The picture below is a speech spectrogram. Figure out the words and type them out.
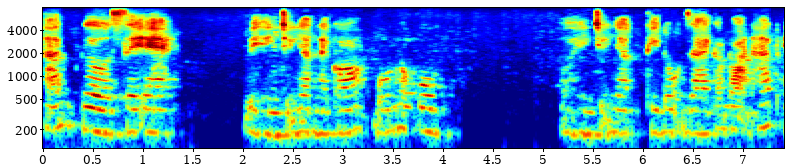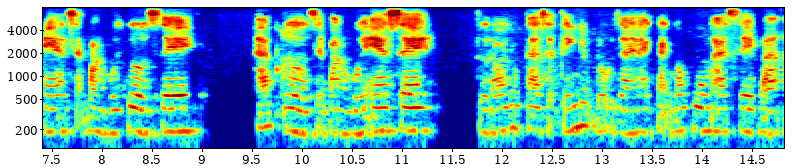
HGCE vì hình chữ nhật này có bốn góc vuông ở hình chữ nhật thì độ dài các đoạn HE sẽ bằng với GC HG sẽ bằng với EC từ đó chúng ta sẽ tính được độ dài hai cạnh góc vuông AC và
